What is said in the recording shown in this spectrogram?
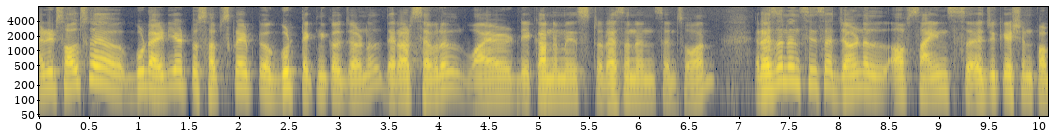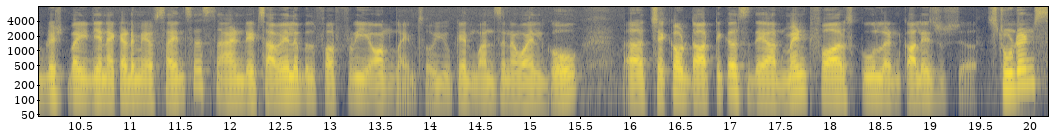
and it is also a good idea to subscribe to a good technical journal. There are several Wired, Economist, Resonance and so on. Resonance is a journal of science education published by Indian Academy of Sciences and it is available for free online. So, you can once in a while go uh, check out the articles they are meant for school and college uh, students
